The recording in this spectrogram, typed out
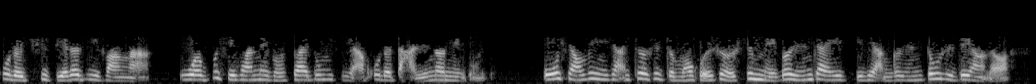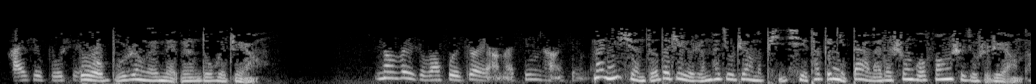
或者去别的地方啊。我不喜欢那种摔东西啊或者打人的那种。我想问一下，这是怎么回事？是每个人在一起两个人都是这样的？还是不是？我不认为每个人都会这样。那为什么会这样呢？经常性的。那你选择的这个人，他就这样的脾气，他给你带来的生活方式就是这样的。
